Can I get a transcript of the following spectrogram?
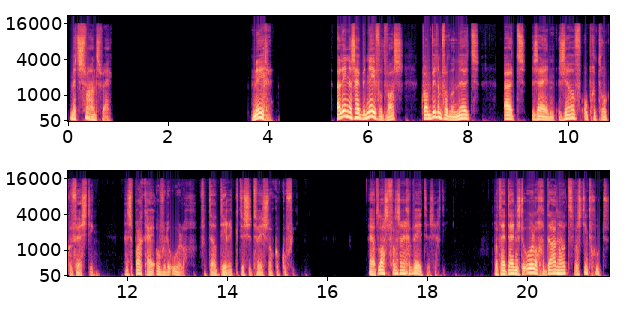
met Zwaanswijk. 9. Alleen als hij beneveld was, kwam Willem van der Neut uit zijn zelf opgetrokken vesting en sprak hij over de oorlog, vertelt Dirk tussen twee slokken koffie. Hij had last van zijn geweten, zegt hij. Wat hij tijdens de oorlog gedaan had, was niet goed.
